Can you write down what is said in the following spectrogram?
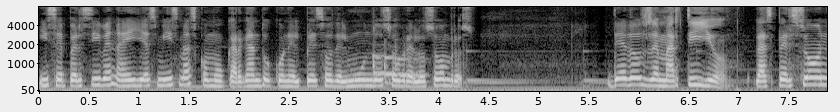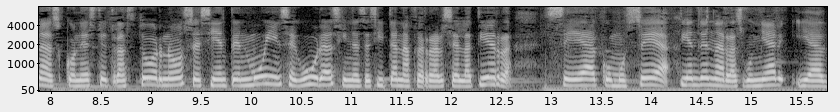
y se perciben a ellas mismas como cargando con el peso del mundo sobre los hombros. Dedos de martillo. Las personas con este trastorno se sienten muy inseguras y necesitan aferrarse a la tierra, sea como sea, tienden a rasguñar y a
